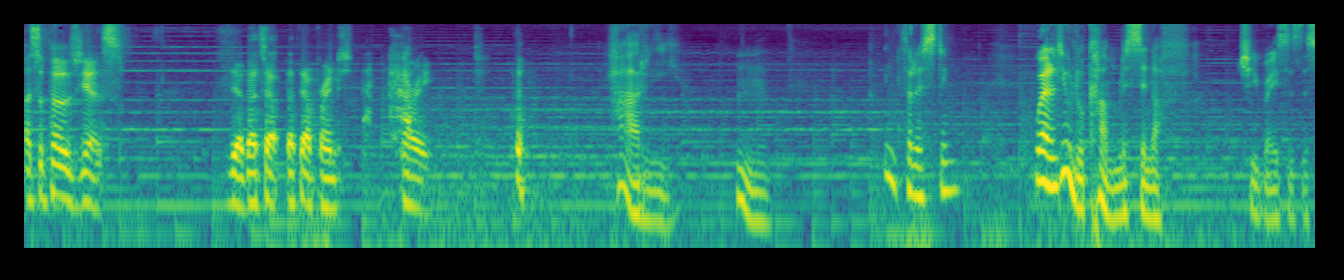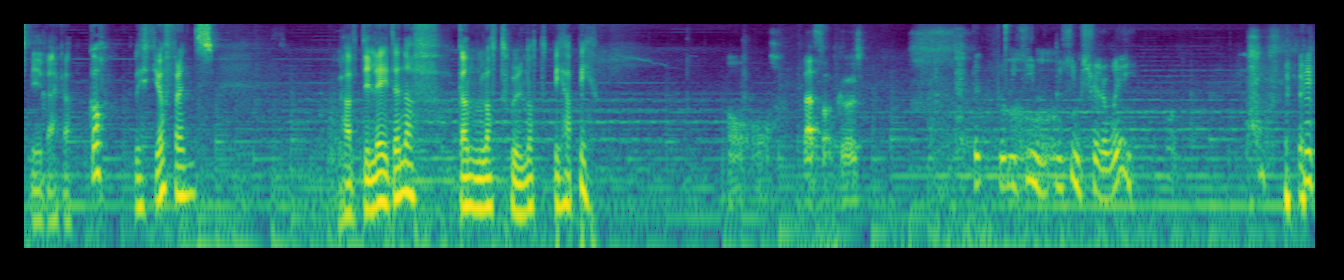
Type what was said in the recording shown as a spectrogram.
I suppose yes. Yeah, that's our that's our friend Harry. Harry. Hmm. Interesting. Well, you look harmless enough. She raises the spear back up. Go with your friends. You have delayed enough. Gunglot will not be happy. Oh, that's not good. But, but we came we came straight away.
